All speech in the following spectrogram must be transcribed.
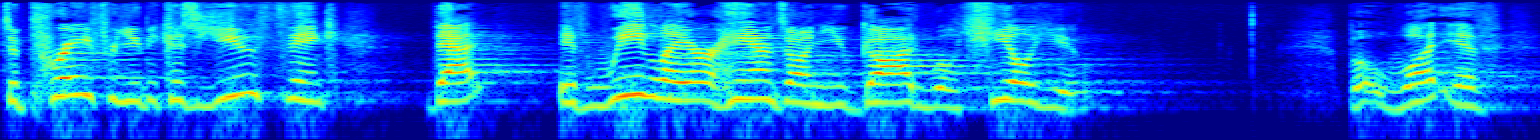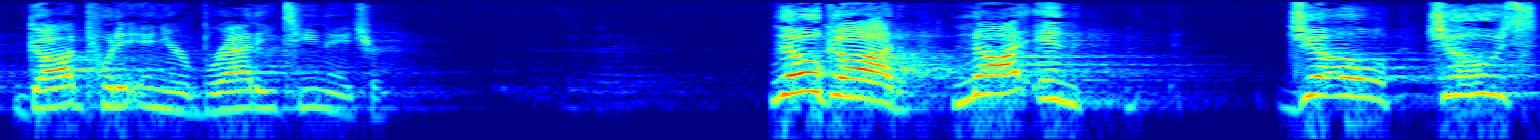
to pray for you because you think that if we lay our hands on you, God will heal you. But what if God put it in your bratty teenager? No, God, not in Joe. Joe's,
